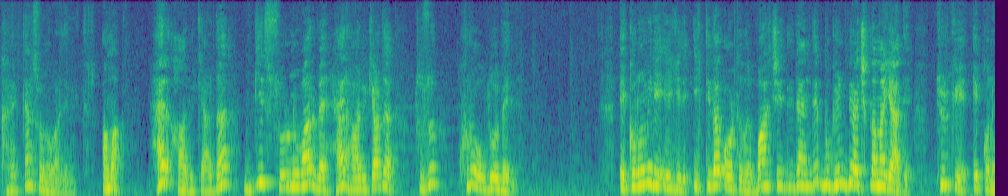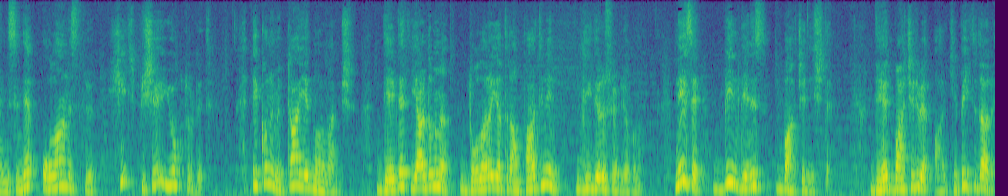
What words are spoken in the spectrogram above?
karakter sorunu var demektir. Ama her halükarda bir sorunu var ve her halükarda tuzu kuru olduğu belli. Ekonomiyle ilgili iktidar ortalığı Bahçeli'den de bugün bir açıklama geldi. Türkiye ekonomisinde olağanüstü hiçbir şey yoktur dedi. Ekonomi gayet normalmiş. Devlet yardımını dolara yatıran partinin lideri söylüyor bunu. Neyse bildiğiniz Bahçeli işte. Devlet Bahçeli ve AKP iktidarı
